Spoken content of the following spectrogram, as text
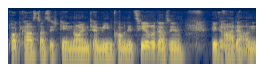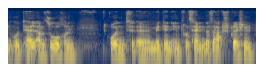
Podcast, dass ich den neuen Termin kommuniziere, da sind wir gerade am Hotel am Suchen und äh, mit den Interessenten das absprechen.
